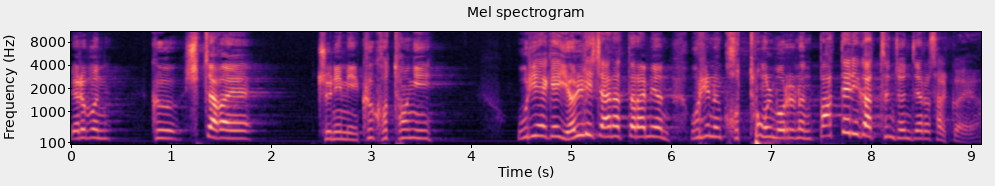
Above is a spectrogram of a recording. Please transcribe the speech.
여러분, 그 십자가의 주님이 그 고통이 우리에게 열리지 않았더라면 우리는 고통을 모르는 배터리 같은 존재로 살 거예요.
